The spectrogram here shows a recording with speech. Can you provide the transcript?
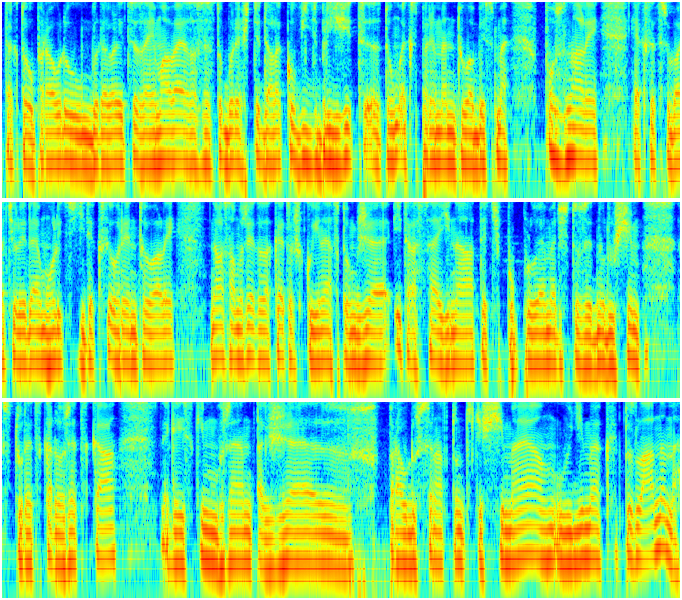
tak to opravdu bude velice zajímavé. Zase to bude ještě daleko víc blížit eh, tomu experimentu, aby jsme poznali, jak se třeba ti lidé mohli cítit, jak se orientovali. No a samozřejmě je to také trošku jiné v tom, že i trasa je jiná. Teď poplujeme, když to zjednoduším, z Turecka do Řecka, Egejským mořem, takže opravdu se na to těšíme a uvidíme, jak to zvládneme.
